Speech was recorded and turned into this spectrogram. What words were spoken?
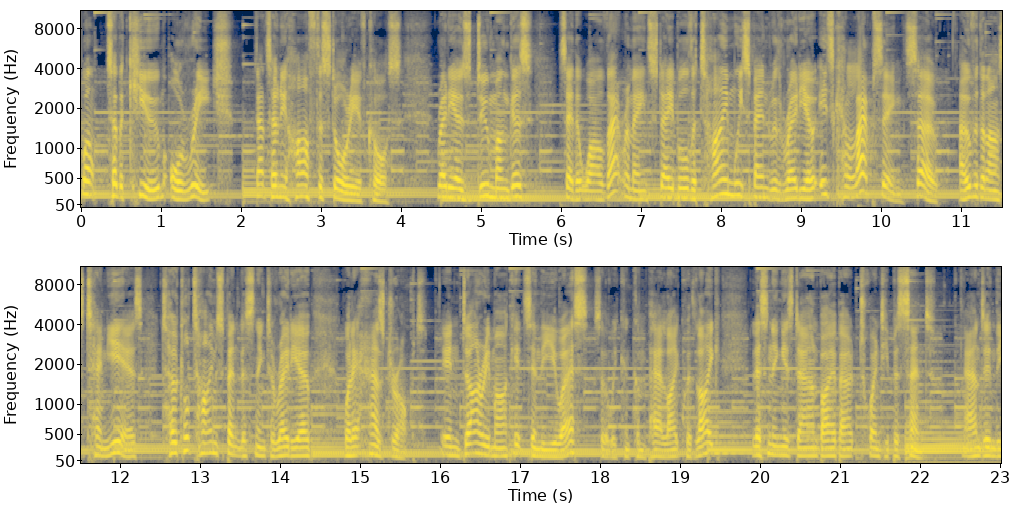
Well, so the cume, or reach, that's only half the story, of course. Radio's doomongers say that while that remains stable, the time we spend with radio is collapsing. So, over the last 10 years, total time spent listening to radio, well, it has dropped. In diary markets in the US, so that we can compare like with like, listening is down by about 20%. And in the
